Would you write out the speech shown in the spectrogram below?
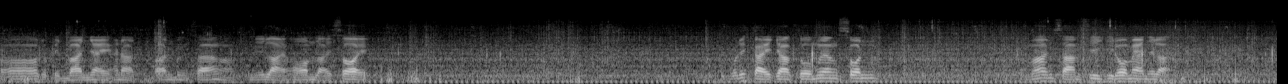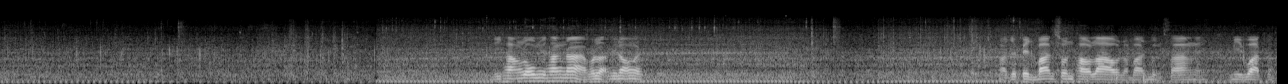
อ๋อจะเป็นบ้านใหญ่ขนาดบ้านบึงสร้างอะมีหลายหอมหลายซอยบริไกลจากตัวเมืองซนประมาณ3-4กิโลเมตรนี่แหละมีทางลงมีทางหน้าเพื่อนละพี่น้องเลย อาจจะเป็นบ้านชนเผ่าลาวนะบ้านบึงซางเนี่ยมีวัดนะ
